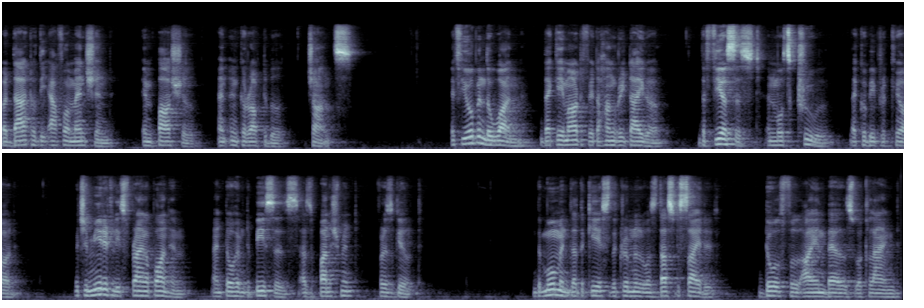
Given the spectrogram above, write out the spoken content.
but that of the aforementioned impartial and incorruptible chance. If he opened the one, there came out of it a hungry tiger, the fiercest and most cruel that could be procured, which immediately sprang upon him and tore him to pieces as a punishment for his guilt. The moment that the case of the criminal was thus decided, doleful iron bells were clanged,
